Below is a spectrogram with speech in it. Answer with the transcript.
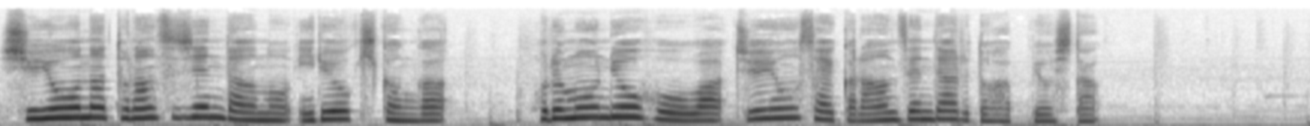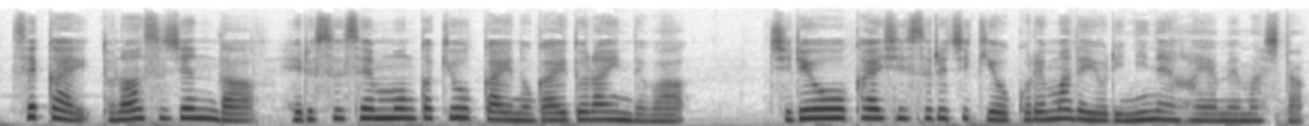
主要なトランスジェンダーの医療機関がホルモン療法は14歳から安全であると発表した。世界トランスジェンダーヘルス専門家協会のガイドラインでは治療を開始する時期をこれまでより2年早めました。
